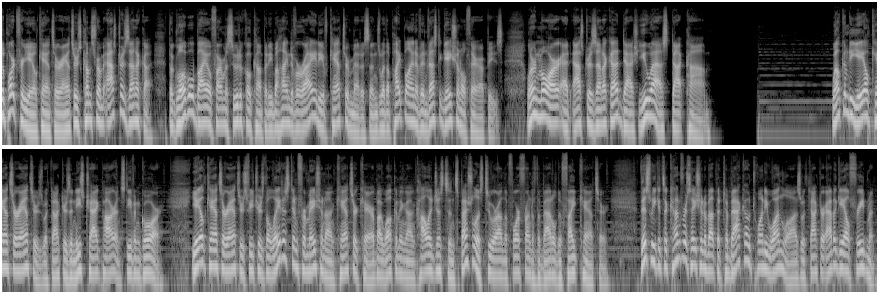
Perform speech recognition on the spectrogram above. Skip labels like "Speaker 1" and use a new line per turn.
Support for Yale Cancer Answers comes from AstraZeneca, the global biopharmaceutical company behind a variety of cancer medicines with a pipeline of investigational therapies. Learn more at AstraZeneca US.com. Welcome to Yale Cancer Answers with Drs. Anees Chagpar and Stephen Gore. Yale Cancer Answers features the latest information on cancer care by welcoming oncologists and specialists who are on the forefront of the battle to fight cancer. This week, it's a conversation about the Tobacco 21 laws with Dr. Abigail Friedman.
